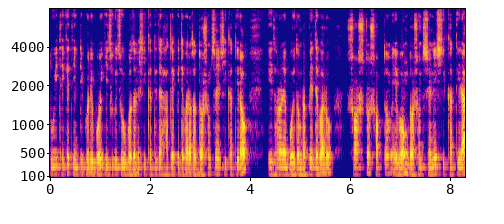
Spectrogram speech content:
দুই থেকে তিনটি করে বই কিছু কিছু উপজেলার শিক্ষার্থীদের হাতে পেতে পারে। অর্থাৎ দশম শ্রেণির শিক্ষার্থীরাও এই ধরনের বই তোমরা পেতে পারো। ষষ্ঠ, সপ্তম এবং দশম শ্রেণির শিক্ষার্থীরা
